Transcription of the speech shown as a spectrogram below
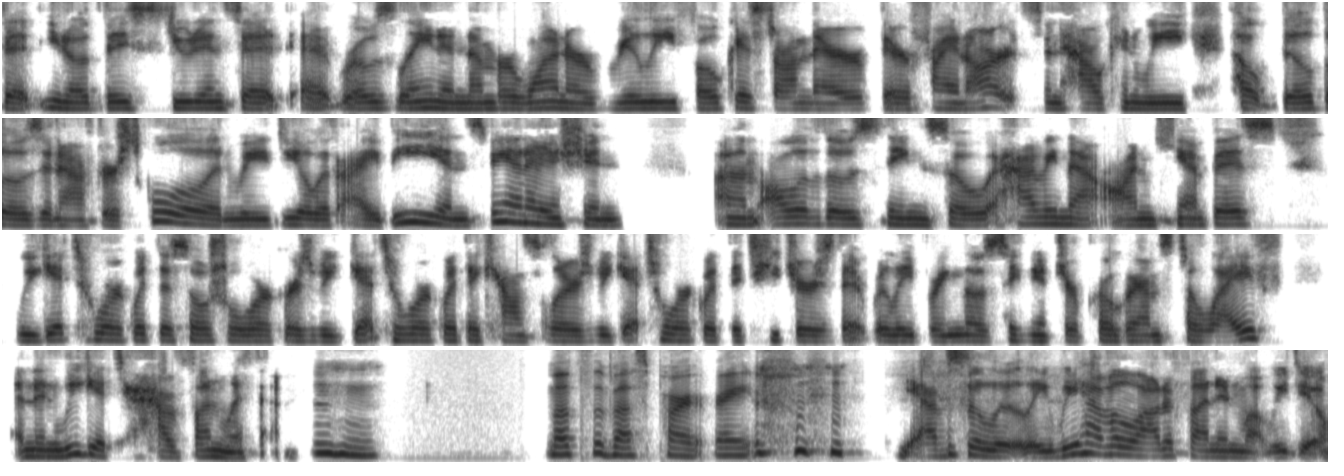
that you know these students at, at rose lane and number one are really focused on their their fine arts and how can we help build those in after school and we deal with ib and spanish and um, all of those things. So having that on campus we get to work with the social workers we get to work with the counselors we get to work with the teachers that really bring those signature programs to life and then we get to have fun with them mm-hmm. that's the best part right Yeah, absolutely. We have a lot of fun in what we do.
